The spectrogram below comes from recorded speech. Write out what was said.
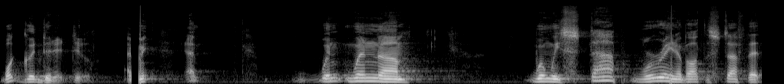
What good did it do? I mean, uh, when, when, um, when we stop worrying about the stuff that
